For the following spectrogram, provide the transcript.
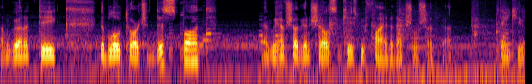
I'm gonna take the blowtorch in this spot, and we have shotgun shells in case we find an actual shotgun. Thank you.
